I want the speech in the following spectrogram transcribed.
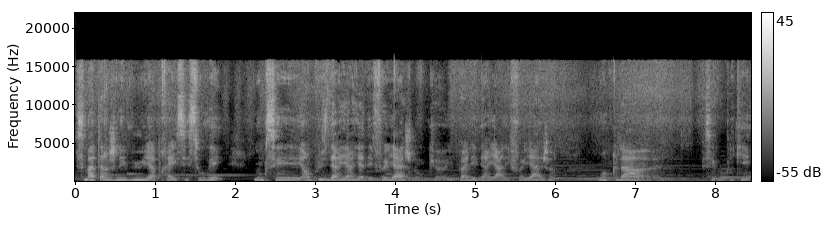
Ce matin, je l'ai vu et après, il s'est sauvé. Donc, c'est en plus, derrière, il y a des feuillages, donc euh, il peut aller derrière les feuillages. Donc là, euh, c'est compliqué.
